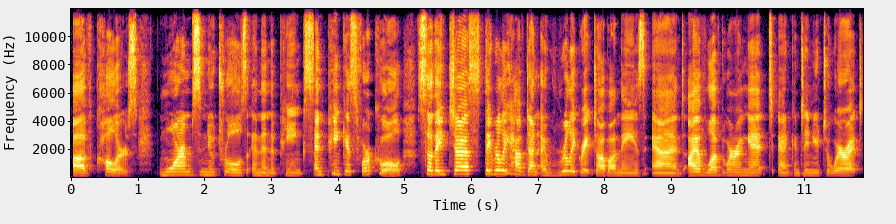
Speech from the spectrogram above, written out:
of colors warms neutrals and then the pinks and pink is for cool so they just they really have done a really great job on these and i have loved wearing it and continue to wear it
